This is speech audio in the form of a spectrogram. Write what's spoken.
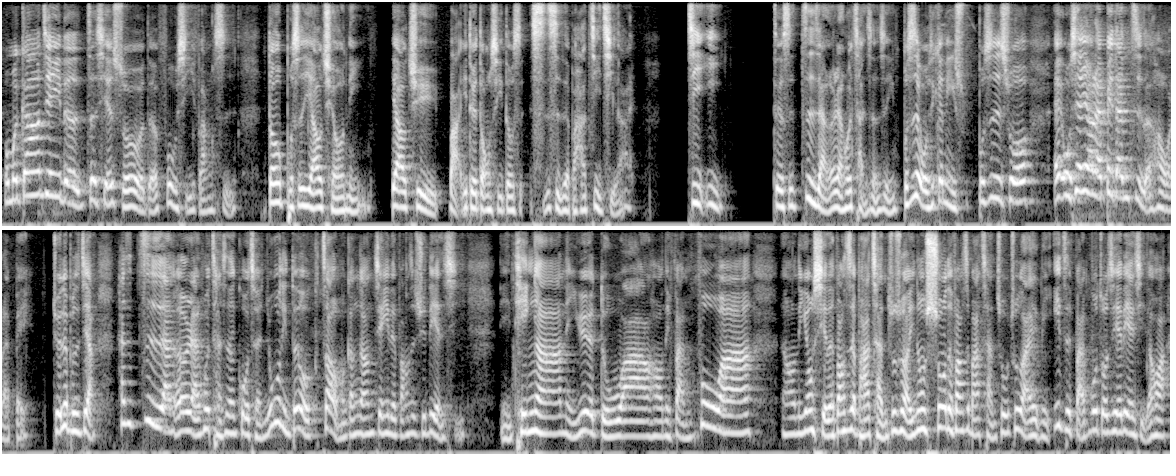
我们刚刚建议的这些所有的复习方式，都不是要求你要去把一堆东西都是死死的把它记起来。记忆这个是自然而然会产生的事情，不是我是跟你不是说，哎，我现在要来背单字了，好，我来背，绝对不是这样，它是自然而然会产生的过程。如果你都有照我们刚刚建议的方式去练习，你听啊，你阅读啊，然后你反复啊，然后你用写的方式把它产出出来，你用说的方式把它产出出来，你一直反复做这些练习的话，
